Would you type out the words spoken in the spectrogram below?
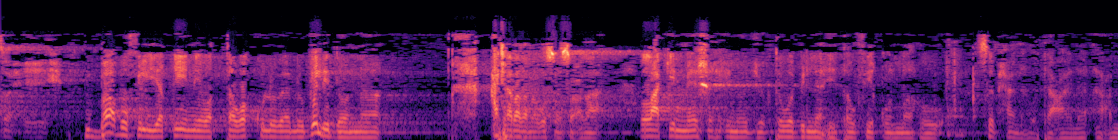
saxiix. Baabu fi lyaqiini waaltawakulu baanu geli doonnaa casharada nagu soo socdaa laakiin meesha inoo joogto wabillaahi towfiiq wallahu subxaanah wa tacaala aclam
